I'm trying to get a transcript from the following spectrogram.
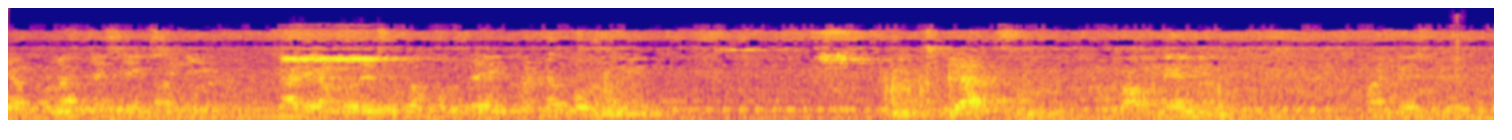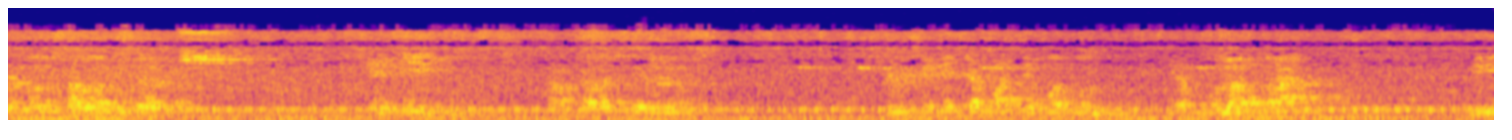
या मुलांच्या शैक्षणिक कार्यामध्ये सुद्धा कोणताही खंड पडू नये. याच भावनेनं मान्य श्री प्रणव सावंत यांनी सातारा शहर शिवसेनेच्या माध्यमातून या मुलांना ही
